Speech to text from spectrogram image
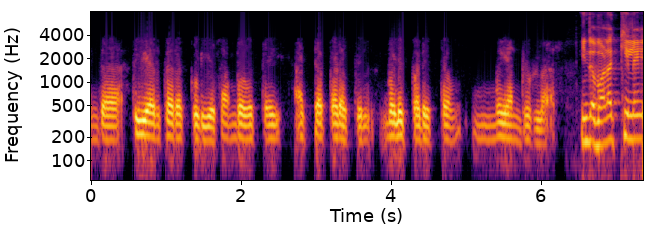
இந்த துயர் தரக்கூடிய சம்பவத்தை அட்டப்படத்தில் வெளிப்படுத்த முயன்றுள்ளார். இந்த வழக்கிலே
